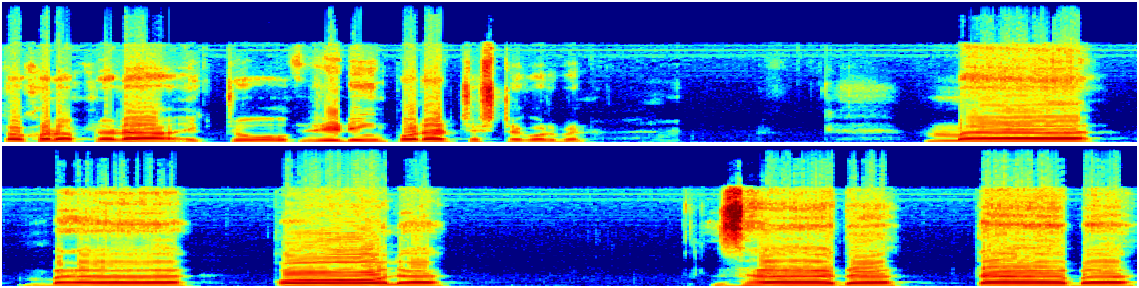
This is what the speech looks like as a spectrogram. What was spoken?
তখন আপনারা একটু রিডিং পড়ার চেষ্টা করবেন। মা, বা, কলা زاد تاب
